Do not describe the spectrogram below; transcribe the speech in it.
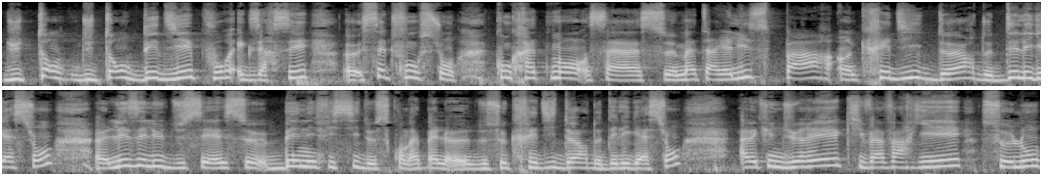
du temps, du temps dédié pour exercer cette fonction. Concrètement, ça se matérialise par un crédit d'heure de délégation. Les élus du CSE bénéficient de ce qu'on appelle de ce crédit d'heure de délégation avec une durée qui va varier selon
